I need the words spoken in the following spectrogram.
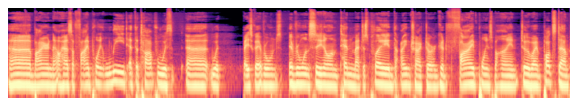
Uh, Bayern now has a five point lead at the top with uh, with basically everyone's everyone's sitting on 10 matches played. The Eintracht are a good five points behind Turbine Potsdam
